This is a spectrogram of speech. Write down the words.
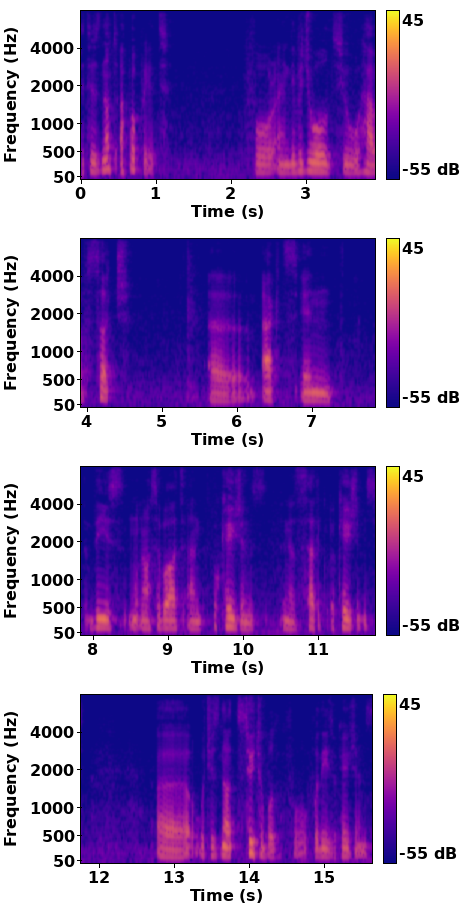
it is not appropriate for an individual to have such uh, acts in these munasabat and occasions, in the sad occasions, uh, which is not suitable for, for these occasions.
